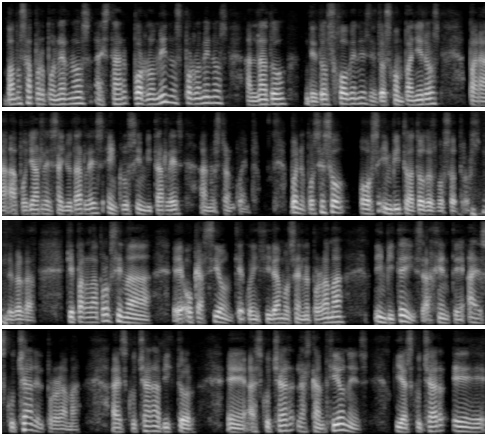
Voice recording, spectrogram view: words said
Vamos a proponernos a estar por lo menos, por lo menos, al lado de dos jóvenes, de dos compañeros, para apoyarles, ayudarles e incluso invitarles a nuestro encuentro. Bueno, pues eso os invito a todos vosotros, de verdad, que para la próxima eh, ocasión que coincidamos en el programa, invitéis a gente a escuchar el programa, a escuchar a Víctor, eh, a escuchar las canciones y a escuchar eh,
